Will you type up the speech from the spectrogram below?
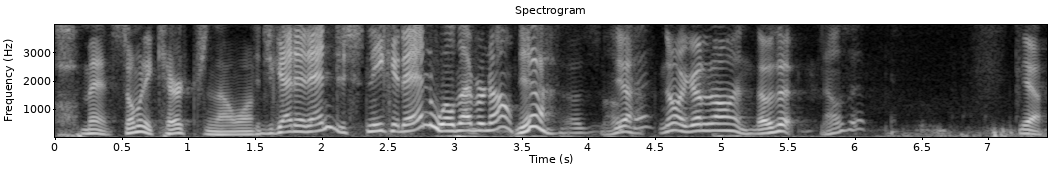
Oh, man, so many characters in that one. Did you get it in? Did you sneak it in? We'll never know. Yeah, that was, yeah. Okay. No, I got it on. That was it. That was it. Yeah,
